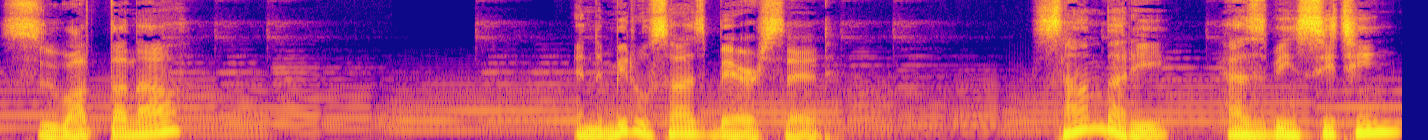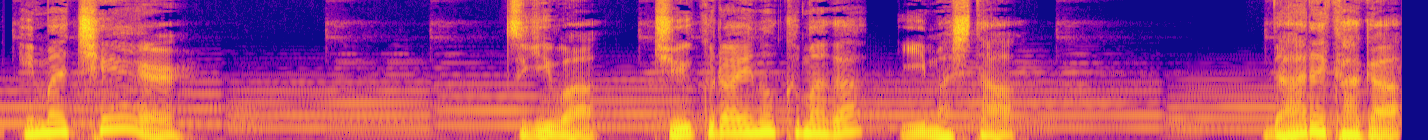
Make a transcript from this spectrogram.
座ったな And the middle-sized bear said, Somebody has been sitting in my chair. 次は中くらいのクマが言いました。誰かが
